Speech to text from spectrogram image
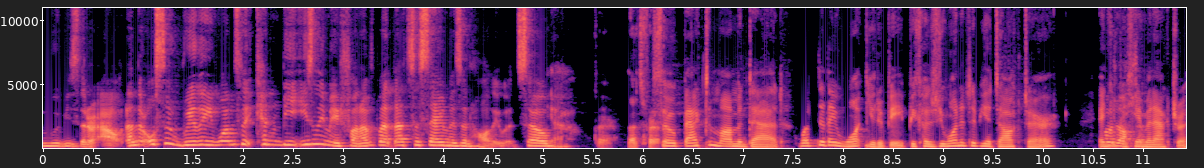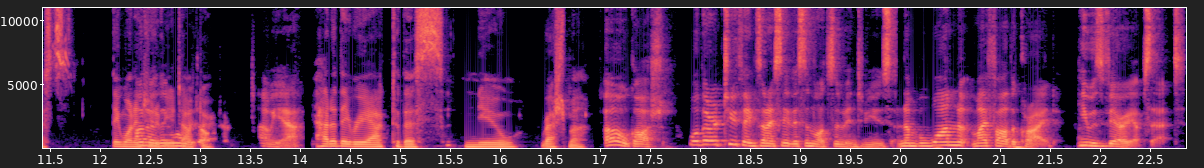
movies that are out. And they're also really ones that can be easily made fun of, but that's the same as in Hollywood. So yeah. Fair. That's fair. So back to mom and dad. What do they want you to be? Because you wanted to be a doctor and oh, you doctor. became an actress. They wanted oh, you no, to be a doctor. a doctor. Oh yeah. How did they react to this new Reshma? Oh gosh. Well, there are two things, and I say this in lots of interviews. Number one, my father cried. He was very upset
